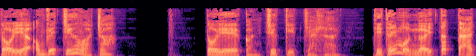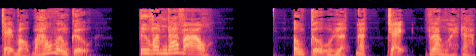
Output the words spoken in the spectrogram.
rồi ờ, ông viết chữ vào cho. Tôi còn chưa kịp trả lời, thì thấy một người tất tà chạy vào báo với ông cựu. Tư văn đã vào. Ông cựu lật đật chạy ra ngoài đạp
